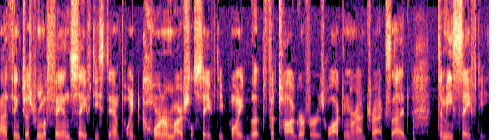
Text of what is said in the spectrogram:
I think just from a fan safety standpoint, corner marshal safety point, the photographers walking around trackside, to me, safety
